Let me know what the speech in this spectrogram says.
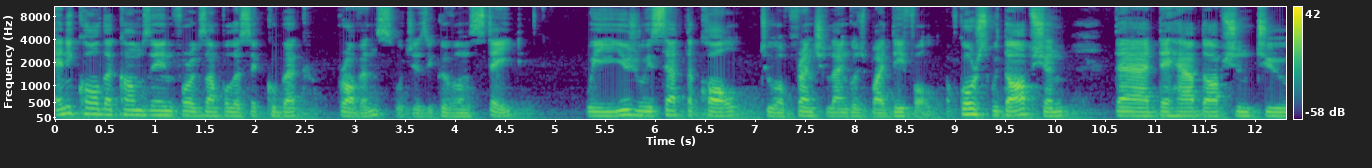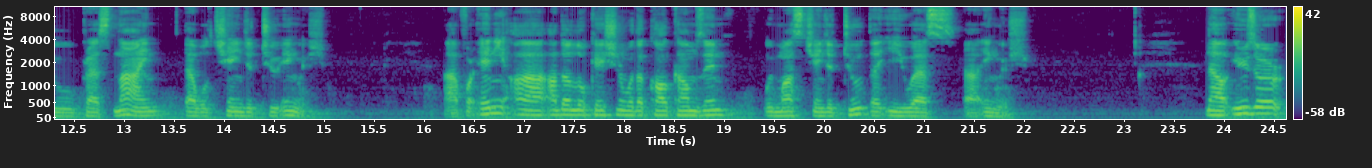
Any call that comes in, for example, let's say Quebec province, which is equivalent state, we usually set the call to a French language by default. Of course, with the option that they have the option to press 9, that will change it to English. Uh, for any uh, other location where the call comes in, we must change it to the EUS uh, English. Now, user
